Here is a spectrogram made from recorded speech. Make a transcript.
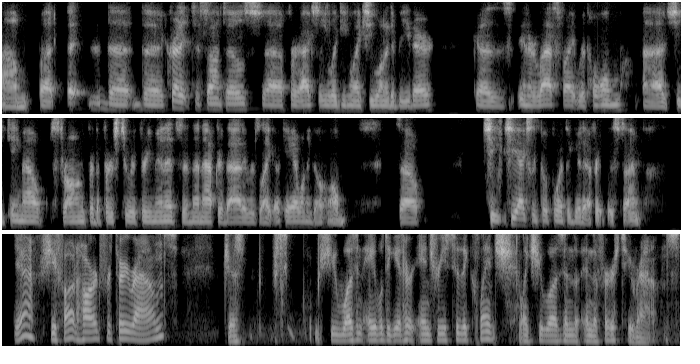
Um, but uh, the the credit to Santos uh, for actually looking like she wanted to be there, because in her last fight with Holm, uh, she came out strong for the first two or three minutes, and then after that, it was like, okay, I want to go home. So she she actually put forth a good effort this time. Yeah, she fought hard for three rounds. Just she wasn't able to get her entries to the clinch like she was in the in the first two rounds.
